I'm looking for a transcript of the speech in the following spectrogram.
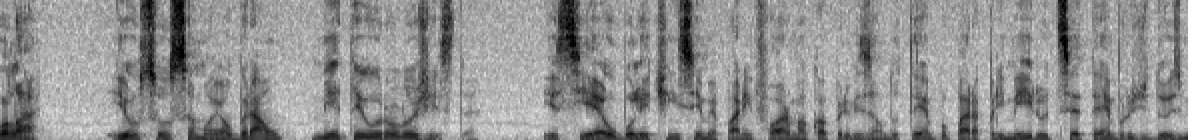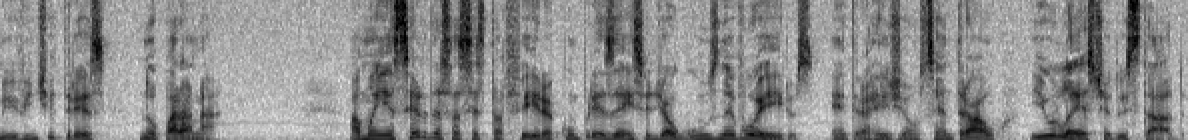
Olá, eu sou Samuel Brown, meteorologista. Esse é o Boletim Semepar Informa com a previsão do tempo para 1 de setembro de 2023, no Paraná. Amanhecer dessa sexta-feira com presença de alguns nevoeiros entre a região central e o leste do estado,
